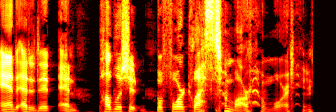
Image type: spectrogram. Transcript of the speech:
and edit it and publish it before class tomorrow morning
